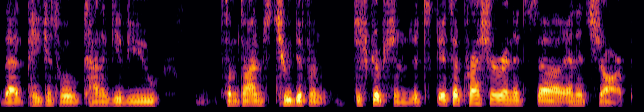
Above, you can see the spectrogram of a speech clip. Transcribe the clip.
that patients will kind of give you sometimes two different descriptions. It's it's a pressure and it's uh, and it's sharp.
